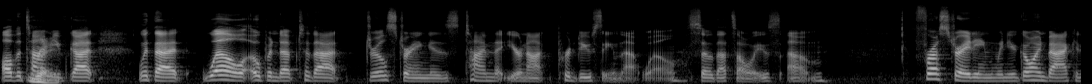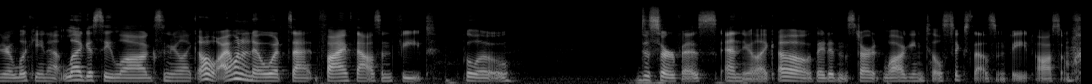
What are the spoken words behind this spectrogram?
all the time Right. you've got with that well opened up to that drill string is time that you're not producing that well. So that's always um, frustrating when you're going back and you're looking at legacy logs and you're like, oh, I want to know what's at 5,000 feet below the surface. And you're like, oh, they didn't start logging till 6,000 feet. Awesome.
